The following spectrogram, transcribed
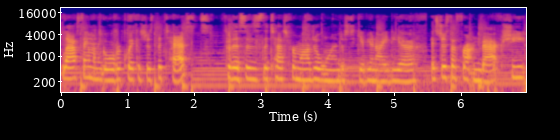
Last thing I'm gonna go over quick is just the tests. So this is the test for module one, just to give you an idea. It's just a front and back sheet.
